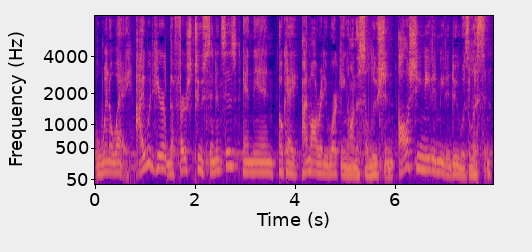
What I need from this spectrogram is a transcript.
went away. I would hear the first two sentences and then, okay, I'm already working on the solution. All she needed me to do was listen.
